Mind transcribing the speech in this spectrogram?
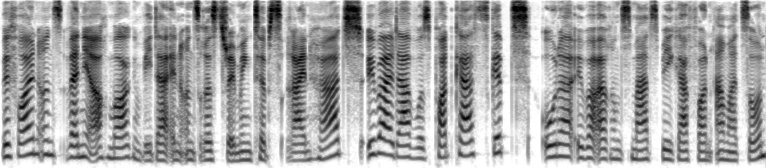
Wir freuen uns, wenn ihr auch morgen wieder in unsere Streaming-Tipps reinhört. Überall da, wo es Podcasts gibt oder über euren Smart Speaker von Amazon.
